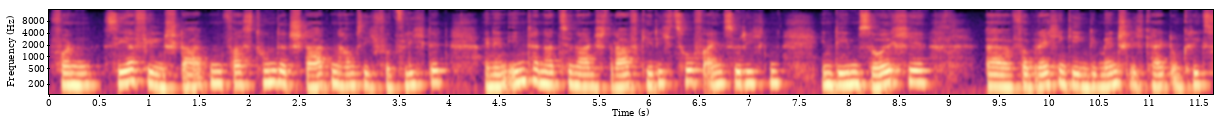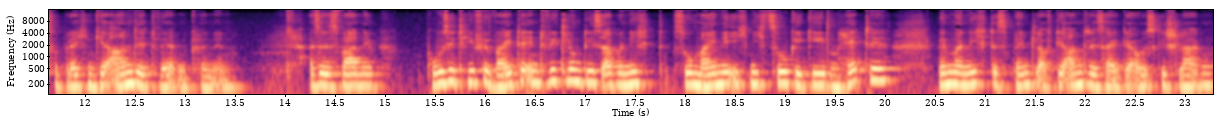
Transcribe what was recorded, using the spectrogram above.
von sehr vielen Staaten, fast 100 Staaten haben sich verpflichtet, einen internationalen Strafgerichtshof einzurichten, in dem solche äh, Verbrechen gegen die Menschlichkeit und Kriegsverbrechen geahndet werden können. Also es war eine positive Weiterentwicklung, die es aber nicht, so meine ich, nicht so gegeben hätte, wenn man nicht das Pendel auf die andere Seite ausgeschlagen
